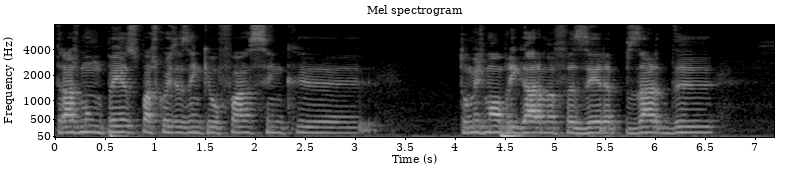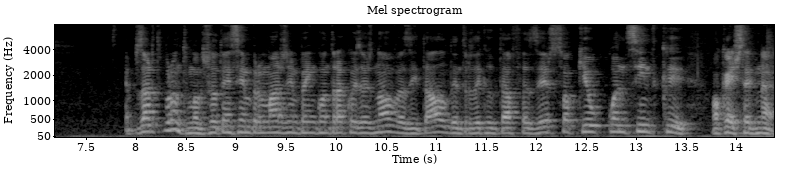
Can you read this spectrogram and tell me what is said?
traz-me um peso para as coisas em que eu faço em que estou mesmo a obrigar-me a fazer, apesar de. Apesar de, pronto, uma pessoa tem sempre margem para encontrar coisas novas e tal, dentro daquilo que está a fazer, só que eu, quando sinto que, ok, estagnei,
